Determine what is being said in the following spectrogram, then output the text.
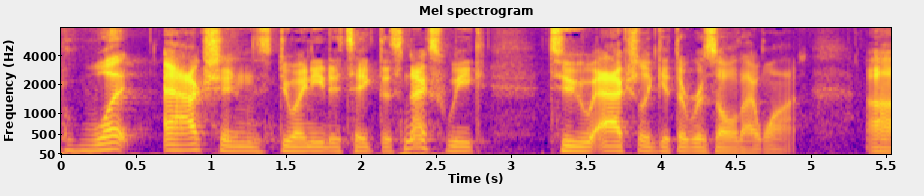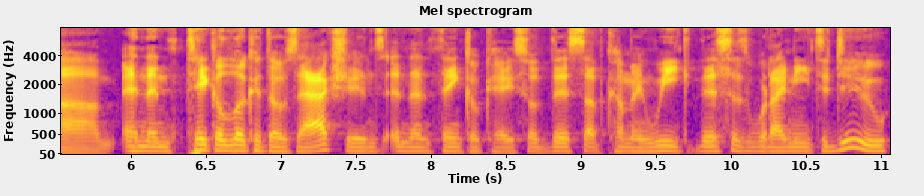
what actions do I need to take this next week to actually get the result I want? Um, and then take a look at those actions and then think, okay, so this upcoming week, this is what I need to do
